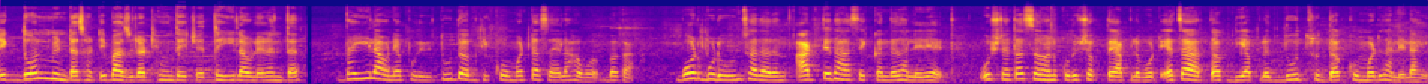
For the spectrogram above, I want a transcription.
एक दोन मिनटासाठी बाजूला ठेवून द्यायचे आहेत. दही लावल्यानंतर. दही लावण्यापूर्वी दूध अगदी कोमट असायला हवं. बघा बोट बुडवून साधारण आठ ते दहा सेकंद झालेले आहेत. उष्णता सहन करू शकते आपलं बोट. याचा अर्थ अगदी आपलं दूधसुद्धा कोमट झालेलं आहे.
